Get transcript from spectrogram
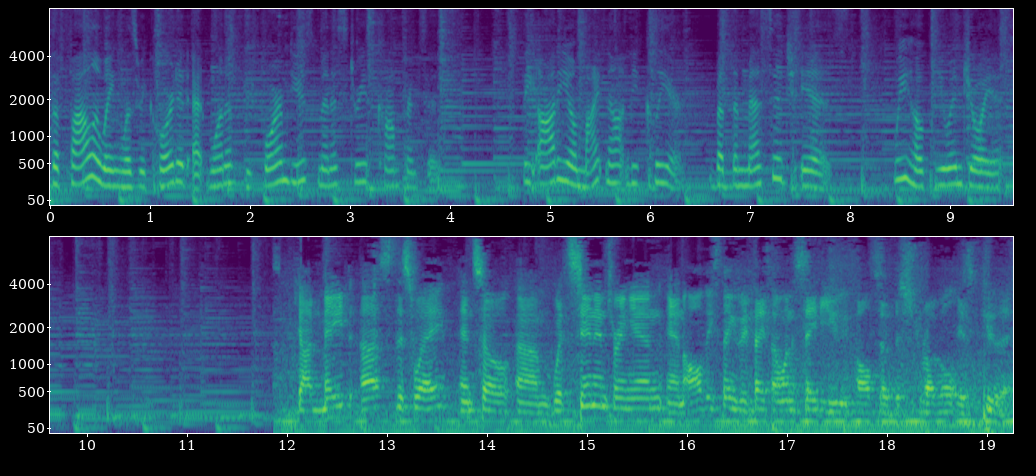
The following was recorded at one of the Reformed Youth Ministries conferences. The audio might not be clear, but the message is. We hope you enjoy it. God made us this way, and so um, with sin entering in and all these things we face, I want to say to you also the struggle is good.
